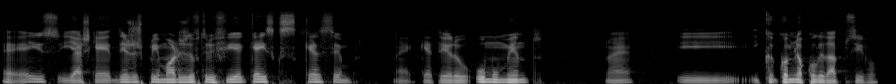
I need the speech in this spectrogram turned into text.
É, é isso. E acho que é desde os primórdios da fotografia que é isso que se quer sempre. Né? Que é ter o, o momento não é? e, e co- com a melhor qualidade possível.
